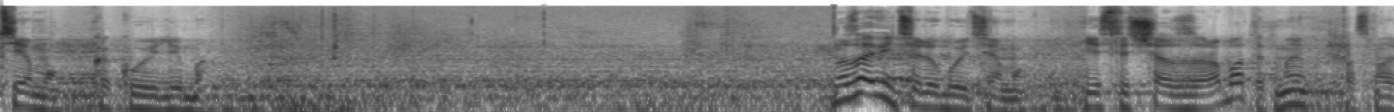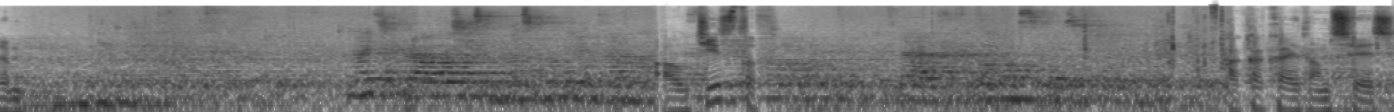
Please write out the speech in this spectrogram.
тему какую-либо. Назовите любую тему. Если сейчас заработает, мы посмотрим. Давайте про аутизм посмотрим. Аутистов? Да. А какая там связь?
